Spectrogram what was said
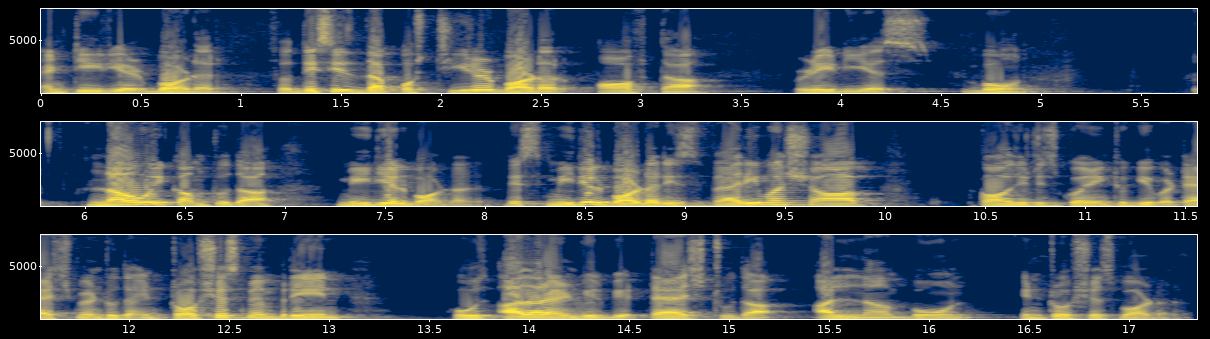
anterior border. So this is the posterior border of the radius bone. Now we come to the medial border. This medial border is very much sharp because it is going to give attachment to the interosseous membrane whose other end will be attached to the ulna bone interosseous border.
